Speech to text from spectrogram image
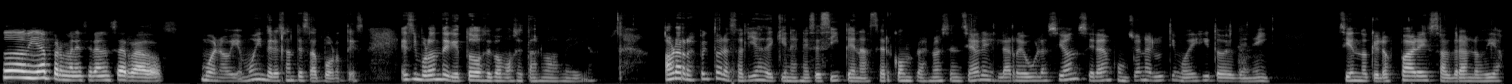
todavía permanecerán cerrados. Bueno, bien, muy interesantes aportes. Es importante que todos sepamos estas nuevas medidas. Ahora, respecto a las salidas de quienes necesiten hacer compras no esenciales, la regulación será en función al último dígito del DNI siendo que los pares saldrán los días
